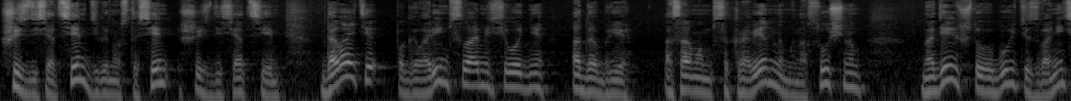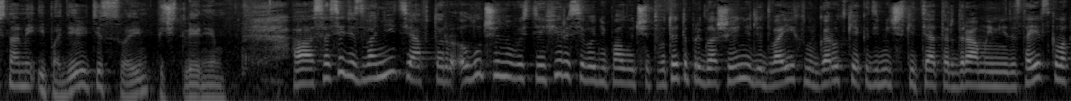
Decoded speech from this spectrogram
67 97 67. Давайте поговорим с вами сегодня о добре, о самом сокровенном и насущном – Надеюсь, что вы будете звонить с нами и поделитесь своим впечатлением. А, соседи, звоните. Автор лучшей новости эфира сегодня получит вот это приглашение для двоих в Новгородский академический театр драмы имени Достоевского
